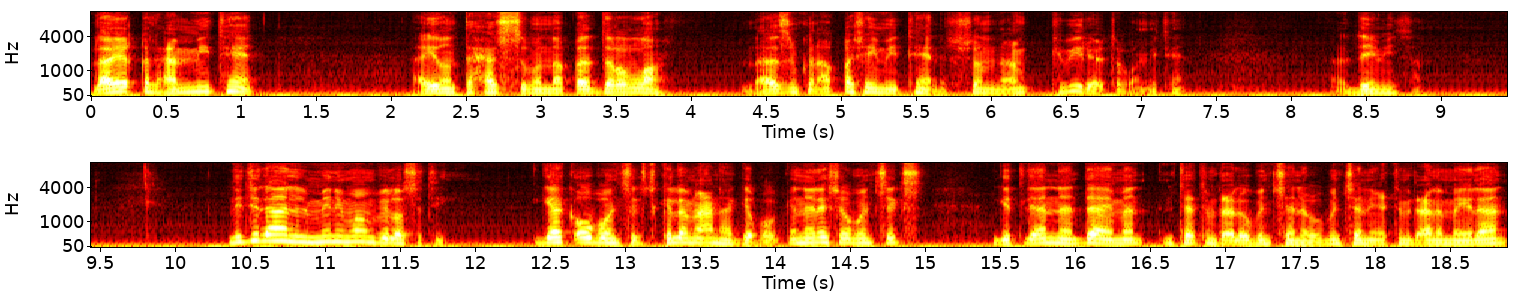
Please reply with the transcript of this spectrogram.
لا يقل عن 200 أيضا تحسبا لا قدر الله. لازم يكون أقل شيء 200 شلون عمق كبير يعتبر 200 diameter نجي الآن لل minimum velocity قالك 0.6 تكلمنا عنها قبل. قلنا ليش 0.6 قلت لأن دائما تعتمد على ال open channel وال open channel يعتمد على ميلان.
